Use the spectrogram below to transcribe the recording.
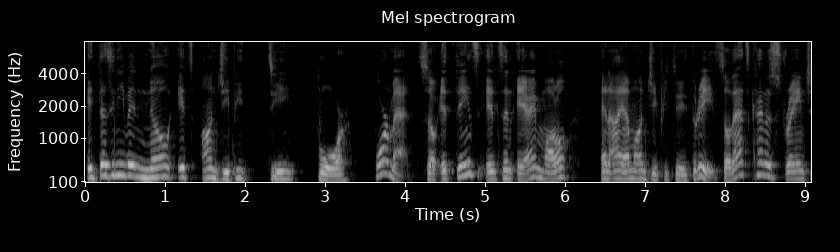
it doesn't even know it's on GPT-4 format. So it thinks it's an AI model and I am on GPT-3. So that's kind of strange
